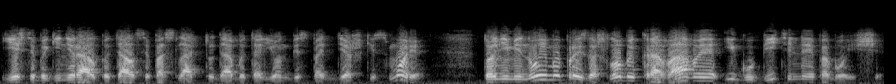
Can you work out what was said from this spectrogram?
Если бы генерал пытался послать туда батальон без поддержки с моря, то неминуемо произошло бы кровавое и губительное побоище.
